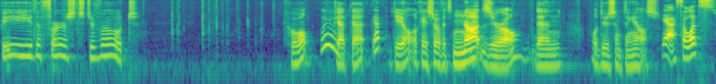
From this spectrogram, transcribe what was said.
be the first to vote. Cool. Woo. Got that? Yep. Deal. Okay, so if it's not zero, then we'll do something else. Yeah, so let's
